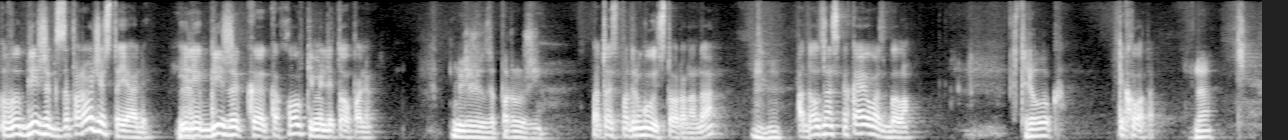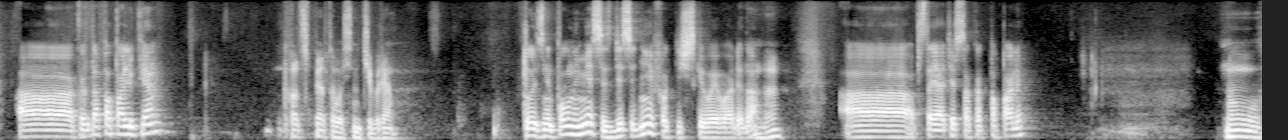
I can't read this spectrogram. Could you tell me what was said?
Вы ближе к Запорожью стояли? Да. Или ближе к Каховке, Мелитополю? Ближе к Запорожью. А, то есть по другую сторону, да? Мгм. А должность какая у вас была? Стрелок, Пехота. да, А когда попали в плен? 25 сентября. То есть не полный месяц, 10 дней фактически воевали, да? да. А обстоятельства как попали? Ну,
